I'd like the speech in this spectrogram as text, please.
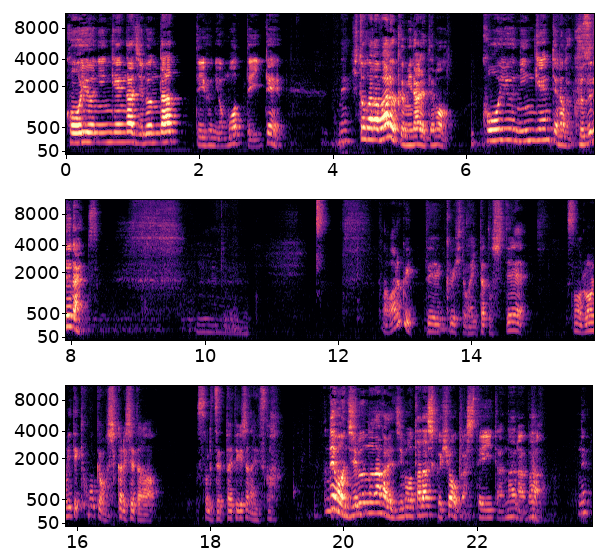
こういう人間が自分だっていうふうに思っていて、ね、人柄悪く見られてもこういう人間っていうのが崩れないんです。悪く言ってくる人がいたとしてその論理的根拠もしっかりしてたらそれ絶対的じゃないですか。でも自分の中で自分を正しく評価していたならば、ね、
